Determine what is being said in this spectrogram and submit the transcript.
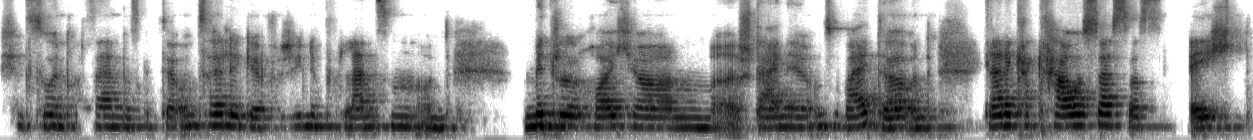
Ich finde es so interessant. Es gibt ja unzählige verschiedene Pflanzen und Mittel, Räuchern, äh, Steine und so weiter. Und gerade Kakao ist das, was echt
